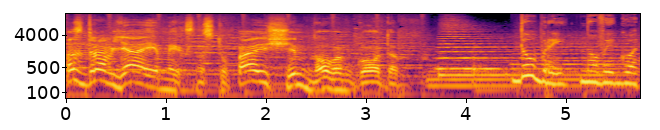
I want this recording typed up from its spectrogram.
Поздравляем их с наступающим Новым годом. Добрый Новый год.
